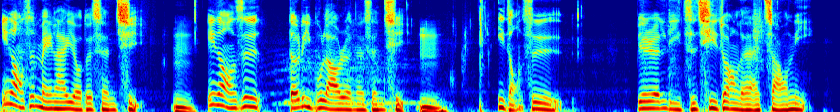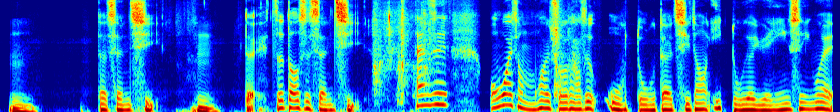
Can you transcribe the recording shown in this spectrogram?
一种是没来由的生气，嗯，一种是得理不饶人的生气，嗯，一种是别人理直气壮的来找你，嗯。的生气，嗯，对，这都是生气。但是我为什么会说它是五毒的其中一毒的原因，是因为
